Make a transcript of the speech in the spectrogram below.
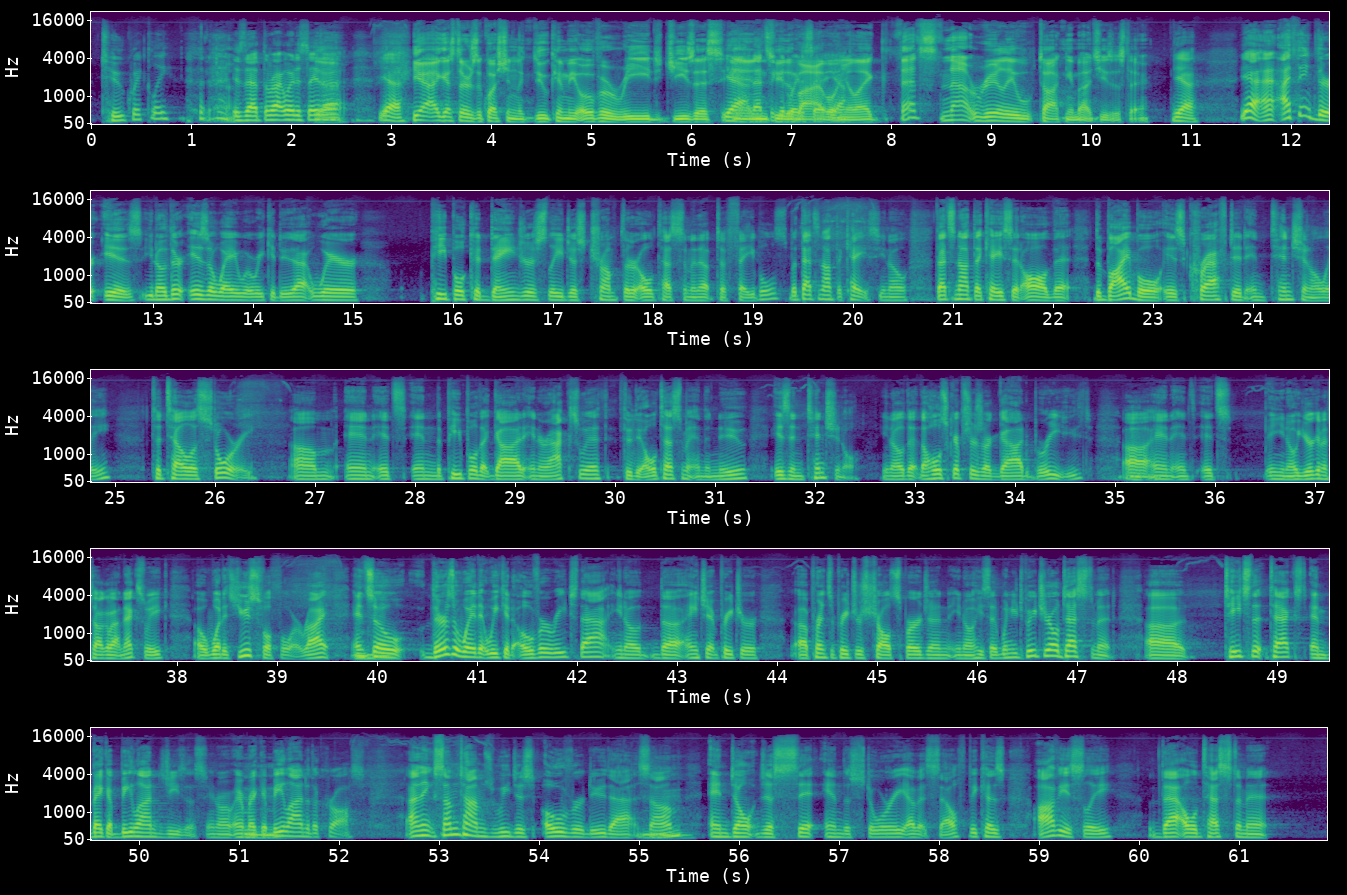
too quickly? is that the right way to say Yeah. that? Yeah. Yeah, I guess there's a question like, do can we overread Jesus Yeah, into the way to say it, Bible? yeah. And you're like, that's not really talking about Jesus there. Yeah. Yeah. I think there is, you know, there is a way where we could do that where people could dangerously just trump their Old Testament up to fables, but that's not the case, you know. That's not the case at all. That the Bible is crafted intentionally to tell a story. Um, and it's and the people that God interacts with through the Old Testament and the New is intentional. You know that the whole scriptures are God breathed, uh, and it's, it's you know you're going to talk about next week uh, what it's useful for, right? And so there's a way that we could overreach that. You know, the ancient preacher, uh, Prince of Preachers, Charles Spurgeon. You know, he said when you preach your Old Testament. Uh, Teach the text and make a beeline to Jesus, you know, and make a beeline to the cross. I think sometimes we just overdo that mm-hmm. some and don't just sit in the story of itself because obviously that Old Testament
